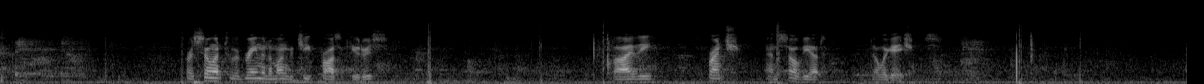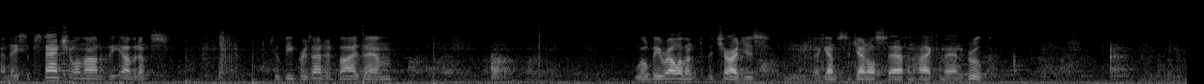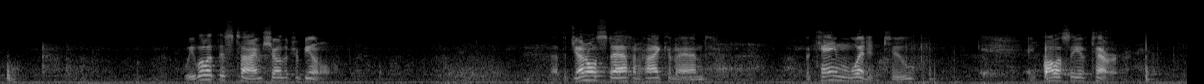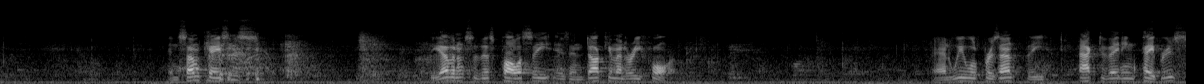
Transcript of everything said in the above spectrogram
pursuant to agreement among the chief prosecutors by the French and Soviet delegations. And a substantial amount of the evidence to be presented by them will be relevant to the charges against the General Staff and High Command Group. We will at this time show the tribunal that the General Staff and High Command became wedded to a policy of terror. In some cases, the evidence of this policy is in documentary form. And we will present the activating papers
